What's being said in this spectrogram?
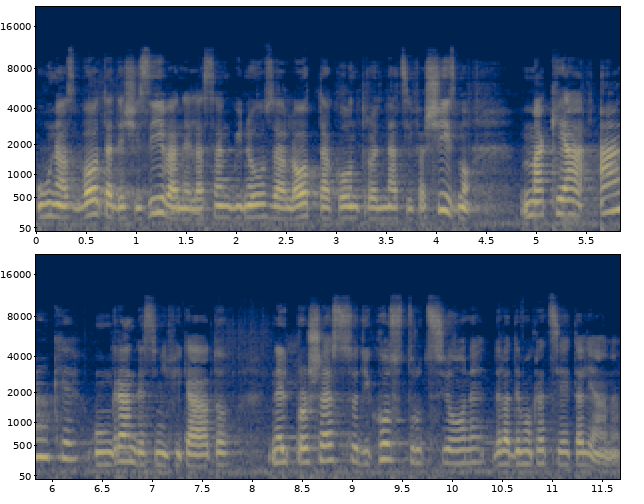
una svolta decisiva nella sanguinosa lotta contro il nazifascismo, ma che ha anche un grande significato nel processo di costruzione della democrazia italiana.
